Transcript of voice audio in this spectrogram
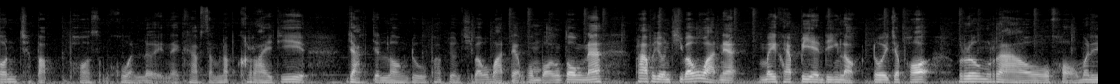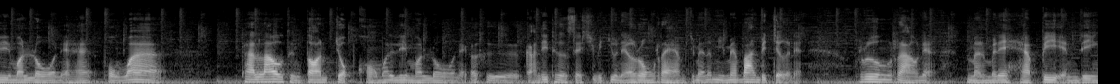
ต้นฉบับพอสมควรเลยนะครับสำหรับใครที่ อยากจะลองดูภาพยนตร์ชีวประวัติแต่ผมบอกตรงๆนะ ภาพยนตร์ชีวประวัติเนี่ยไม่แฮปปี้เอนดิ้งหรอก โดยเฉพาะเรื่องราวของมาริลีมอนโลเนี่ยฮะผมว่าถ้าเล่าถึงตอนจบของมาริลีมอนโลเนี่ยก็คือการที่เธอเสียชีวิตอยู่ในโรงแรมใช่ไหมแล้วมีแม่บ้านไปเจอเนี่ยเรื่องราวเนี่ยมันไม่ได้แฮปปี้เอนดิ้ง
